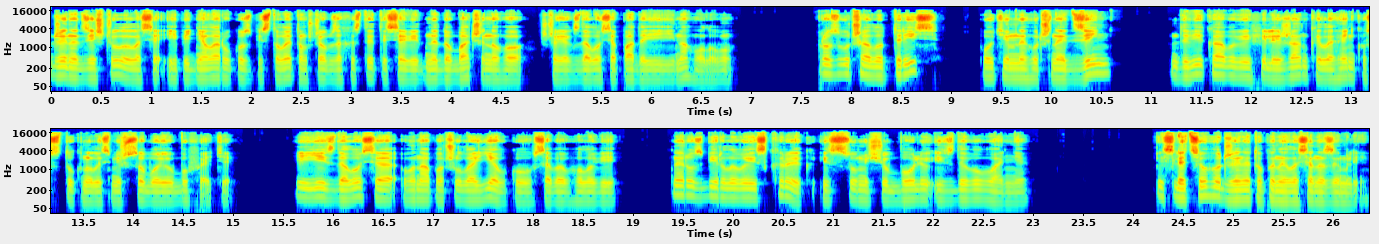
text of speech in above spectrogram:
Джинет зіщулилася і підняла руку з пістолетом, щоб захиститися від недобаченого, що, як здалося, падає їй на голову. Прозвучало трісь, потім негучне дзінь, дві кавові філіжанки легенько стукнулись між собою в буфеті, і їй здалося, вона почула євку у себе в голові, нерозбірливий скрик із сумішю болю і здивування. Після цього Джинет опинилася на землі.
